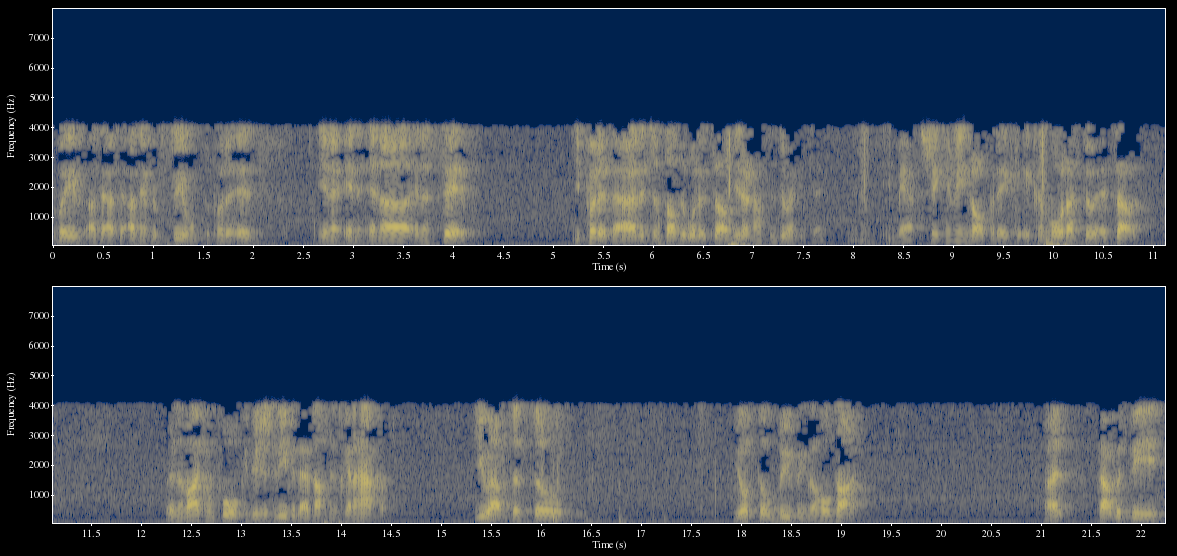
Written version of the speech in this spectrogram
the way I, th- I, th- I think Rav wants to put it is, you know, in in a in a sieve, you put it there and it just does it all itself. You don't have to do anything. You, you may have to shake it, may not, but it, it can more or less do it itself. Whereas a knife and fork, if you just leave it there, nothing's going to happen. You have to still, you're still moving the whole time. Right? That would be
